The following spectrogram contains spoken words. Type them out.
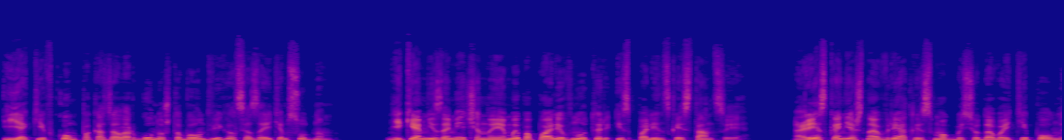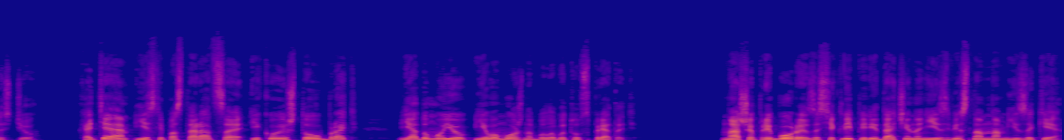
и я кивком показал Аргуну, чтобы он двигался за этим судном. Никем не замеченные, мы попали внутрь Исполинской станции. Арес, конечно, вряд ли смог бы сюда войти полностью. Хотя, если постараться и кое-что убрать, я думаю, его можно было бы тут спрятать. Наши приборы засекли передачи на неизвестном нам языке.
